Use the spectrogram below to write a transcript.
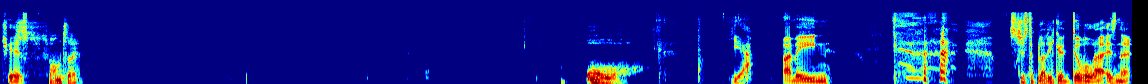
cheers Sante. Oh, yeah i mean just a bloody good double that isn't it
